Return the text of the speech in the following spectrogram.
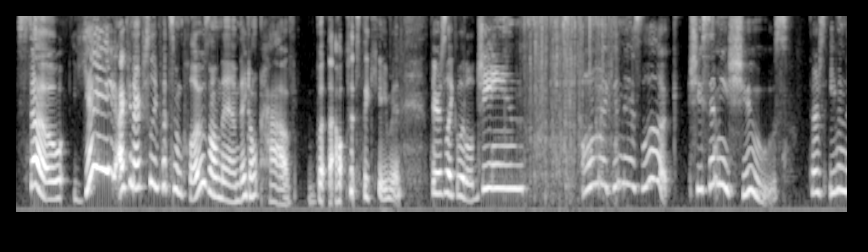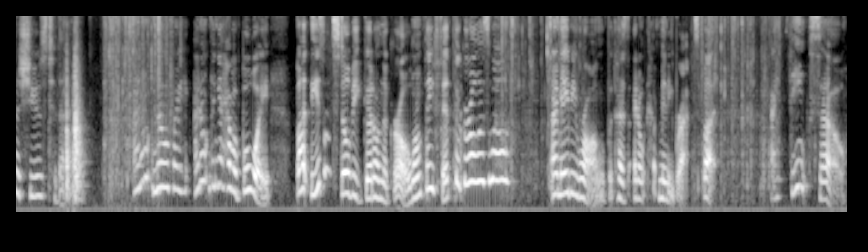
So, yay! I can actually put some clothes on them. They don't have, but the outfits they came in. There's like little jeans. Oh my goodness, look. She sent me shoes. There's even the shoes to them. I don't know if I, I don't think I have a boy, but these would still be good on the girl. Won't they fit the girl as well? I may be wrong because I don't have many Bratz, but I think so.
